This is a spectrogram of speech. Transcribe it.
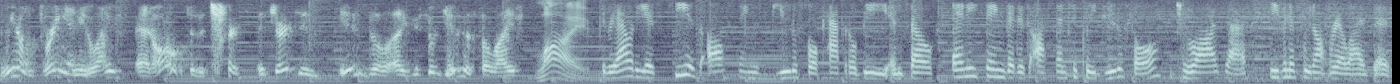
We don't bring any life at all to the church. The church is, is the life. It's what gives us the life. Live. The reality is, He is all things beautiful, capital B. And so anything that is authentically beautiful draws us, even if we don't realize it,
